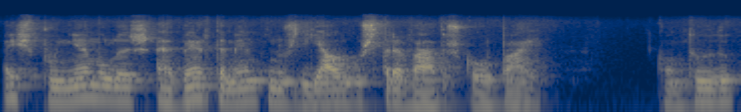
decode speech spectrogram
exponhamo-las abertamente nos diálogos travados com o Pai. Contudo,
